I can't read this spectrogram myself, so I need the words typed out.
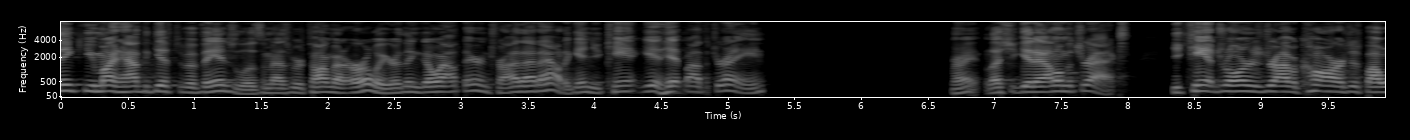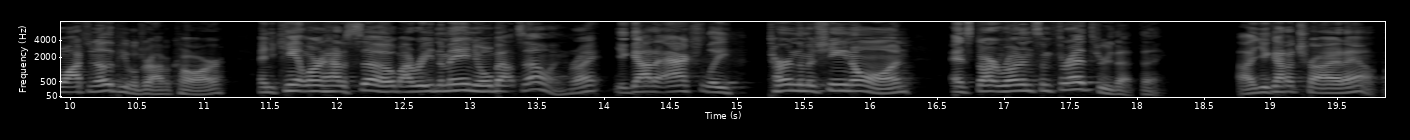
think you might have the gift of evangelism, as we were talking about earlier, then go out there and try that out. Again, you can't get hit by the train, right? Unless you get out on the tracks. You can't learn to drive a car just by watching other people drive a car. And you can't learn how to sew by reading the manual about sewing, right? You got to actually turn the machine on and start running some thread through that thing. Uh, you got to try it out.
